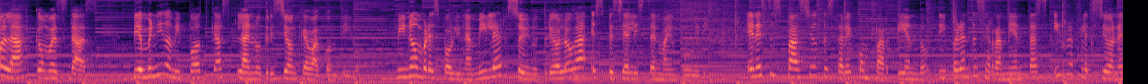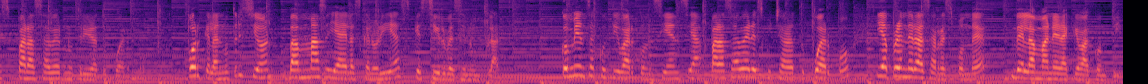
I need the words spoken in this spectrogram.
Hola, ¿cómo estás? Bienvenido a mi podcast La Nutrición que va contigo. Mi nombre es Paulina Miller, soy nutrióloga, especialista en Mindful Eating. En este espacio te estaré compartiendo diferentes herramientas y reflexiones para saber nutrir a tu cuerpo, porque la nutrición va más allá de las calorías que sirves en un plato. Comienza a cultivar conciencia para saber escuchar a tu cuerpo y aprenderás a responder de la manera que va contigo.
